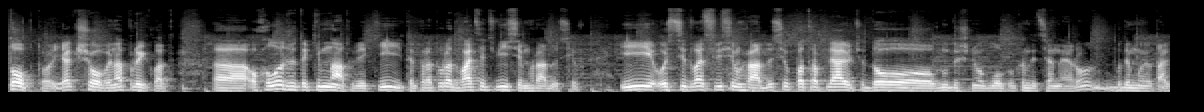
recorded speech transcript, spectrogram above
Тобто, якщо ви, наприклад, е, охолоджуєте кімнату, в якій температура 28 градусів, і ось ці 28 градусів потрапляють до внутрішнього блоку кондиціонеру, будемо його так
